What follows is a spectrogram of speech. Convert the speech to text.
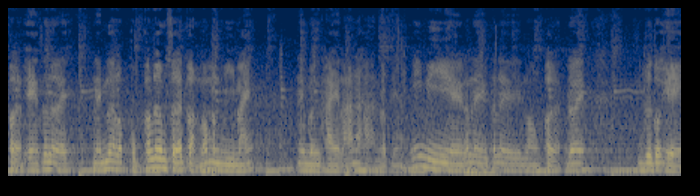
เปิดเองซะเลย ในเมื่อเราผมก็เริ่มเซิร์ชก่อนว่ามันมีไหม ในเมืองไทยร้านอาหารแบบเนี้ยไม่มีก็เลยก็เลยลองเปิดด้วยด้วยตัวเอง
